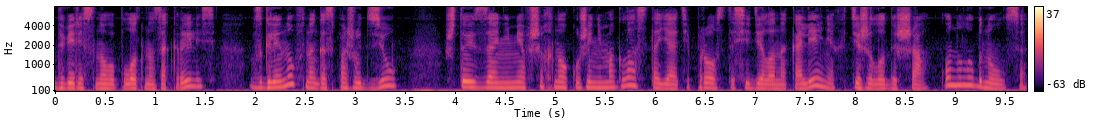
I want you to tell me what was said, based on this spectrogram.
Двери снова плотно закрылись. Взглянув на госпожу Дзю, что из-за онемевших ног уже не могла стоять и просто сидела на коленях, тяжело дыша, он улыбнулся.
